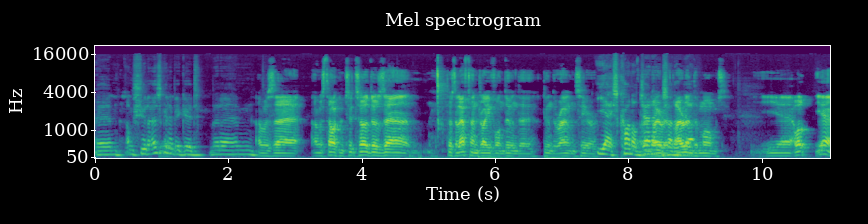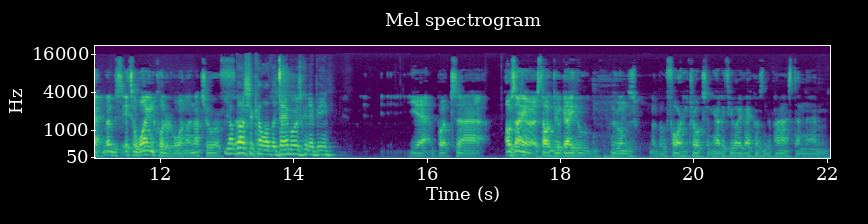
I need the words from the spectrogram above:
um, I'm sure it is going to be good. But um, I was uh, I was talking to so there's a there's a left hand drive one doing the doing the rounds here. Yes, Connor Jennings. Ireland, Ireland at the moment. Yeah, well, yeah, it's a wine coloured one. I'm not sure. If, yeah, that's um, the colour the demo is going to be. Yeah, but uh, I was anyway. I was talking to a guy who, who runs about forty trucks, and he had a few Ivecos in the past, and um,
